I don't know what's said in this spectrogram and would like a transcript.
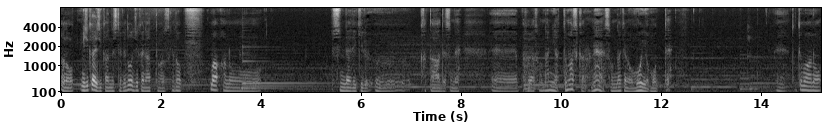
あの短い時間でしたけど直に会ってますけどまああの信頼できる方ですね。えー、やっぱそれはそんなにやってますからね。そんだけの思いを持って、えー、とてもあの、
